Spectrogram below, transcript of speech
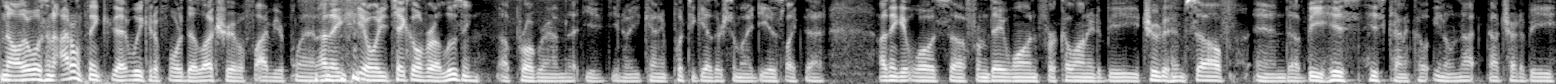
no, there wasn't. I don't think that we could afford the luxury of a five-year plan. I think you know when you take over a losing uh, program, that you you know you kind of put together some ideas like that. I think it was uh, from day one for Kalani to be true to himself and uh, be his his kind of coach. You know, not not try to be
